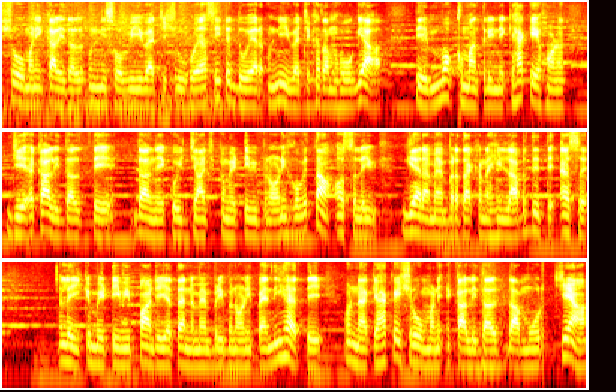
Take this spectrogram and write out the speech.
ਸ਼੍ਰੋਮਣੀ ਅਕਾਲੀ ਦਲ 1920 ਵਿੱਚ ਸ਼ੁਰੂ ਹੋਇਆ ਸੀ ਤੇ 2019 ਵਿੱਚ ਖਤਮ ਹੋ ਗਿਆ ਤੇ ਮੁੱਖ ਮੰਤਰੀ ਨੇ ਕਿਹਾ ਕਿ ਹੁਣ ਜੇ ਅਕਾਲੀ ਦਲ ਤੇ ਦਲ ਨੇ ਕੋਈ ਜਾਂਚ ਕਮੇਟੀ ਵੀ ਬਣਾਉਣੀ ਹੋਵੇ ਤਾਂ ਉਸ ਲਈ 11 ਮੈਂਬਰ ਤੱਕ ਨਹੀਂ ਲੱਭਦੇ ਤੇ ਇਸ ਲਈ ਕਮੇਟੀ ਵੀ 5 ਜਾਂ 3 ਮੈਂਬਰੀ ਬਣਾਉਣੀ ਪੈਂਦੀ ਹੈ ਤੇ ਉਹਨਾਂ ਕਿਹਾ ਕਿ ਸ਼੍ਰੋਮਣੀ ਅਕਾਲੀ ਦਲ ਦਾ ਮੋਰਚਿਆਂ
